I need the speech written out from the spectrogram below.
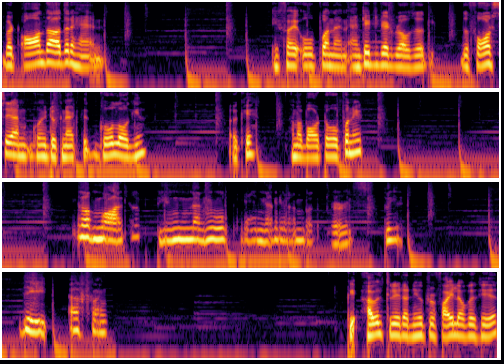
but on the other hand if i open an anti-detect browser the first say i'm going to connect with GoLogin. Okay i'm about to open it the. Okay, I will create a new profile over here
